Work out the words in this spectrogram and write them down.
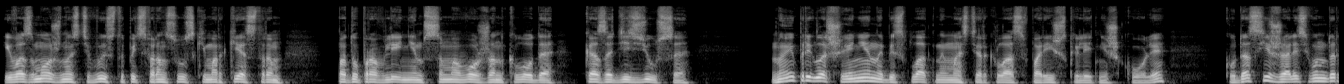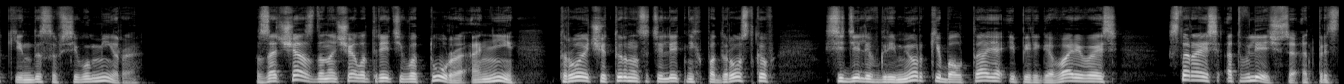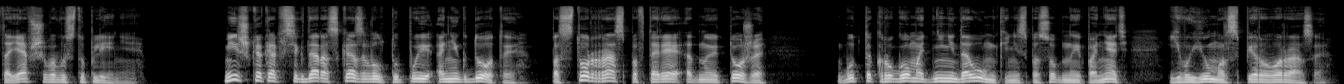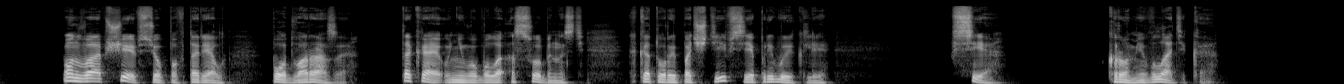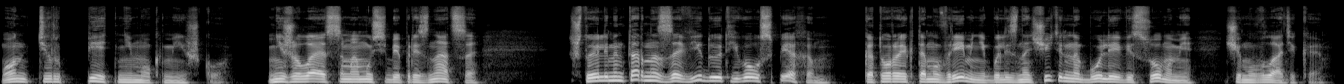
и возможность выступить с французским оркестром под управлением самого Жан-Клода Казадизюса, но и приглашение на бесплатный мастер-класс в парижской летней школе, куда съезжались вундеркинды со всего мира. За час до начала третьего тура они, трое 14-летних подростков, сидели в гримерке, болтая и переговариваясь, стараясь отвлечься от предстоявшего выступления. Мишка, как всегда, рассказывал тупые анекдоты, по сто раз повторяя одно и то же, будто кругом одни недоумки, не способные понять его юмор с первого раза. Он вообще все повторял по два раза. Такая у него была особенность, к которой почти все привыкли. Все, кроме Владика. Он терпеть не мог Мишку, не желая самому себе признаться, что элементарно завидует его успехам, которые к тому времени были значительно более весомыми, чем у Владика,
